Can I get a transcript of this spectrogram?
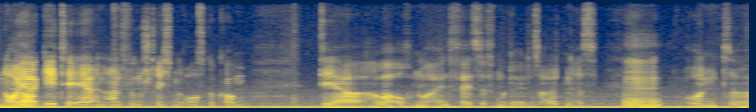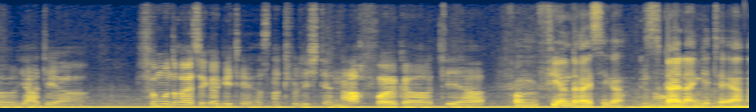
neuer Ja. GTR in Anführungsstrichen rausgekommen, der aber auch nur ein Facelift-Modell des alten ist. Mhm. Und äh, ja, der 35er GTR ist natürlich der Nachfolger der, Vom 34er Genau. Skyline GTR.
